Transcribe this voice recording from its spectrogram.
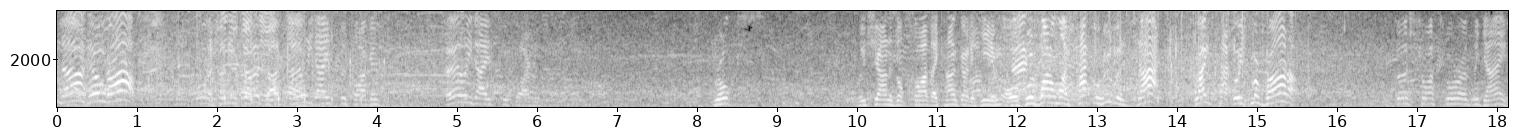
no, held up. Early days for Tigers. Early days for Tigers. Brooks. Luciano's offside, they can't go to him. Oh, good one-on-one tackle. Who was that? Great tackle. It's Marata. First try scorer of the game.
